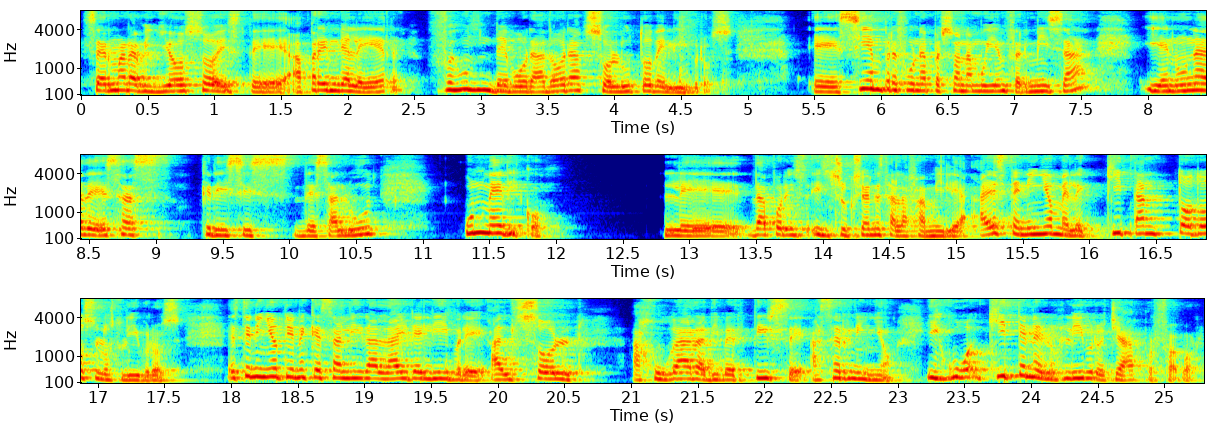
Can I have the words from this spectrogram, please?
ser maravilloso este, aprende a leer, fue un devorador absoluto de libros. Eh, siempre fue una persona muy enfermiza y en una de esas crisis de salud, un médico le da por instrucciones a la familia, a este niño me le quitan todos los libros, este niño tiene que salir al aire libre, al sol, a jugar, a divertirse, a ser niño. Y quítenle los libros ya, por favor.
